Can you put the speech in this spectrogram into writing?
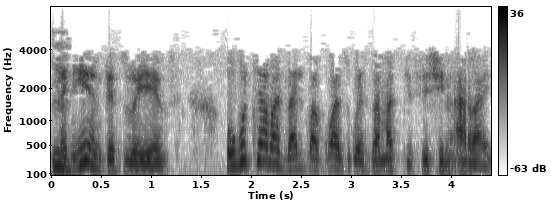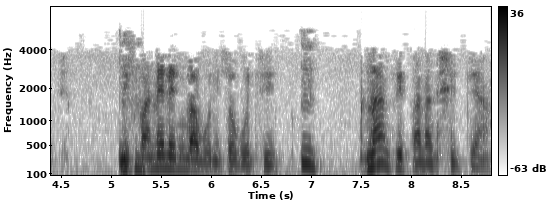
Mm. and yiyo into esizoyenza ukuthi abadlali bakwazi ukwenza ama-decision a-right nifanele nibabonise ukuthi Mm. Nansi i-balance sheet yami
